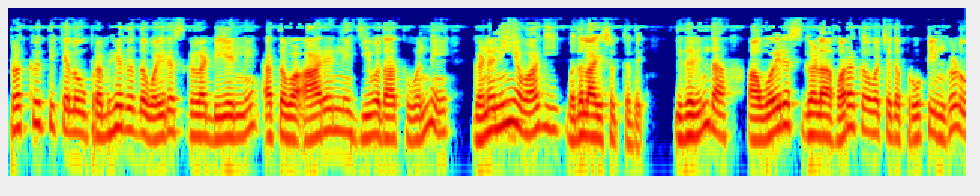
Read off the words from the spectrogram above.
ಪ್ರಕೃತಿ ಕೆಲವು ಪ್ರಭೇದದ ವೈರಸ್ಗಳ ಡಿಎನ್ಎ ಅಥವಾ ಆರ್ಎನ್ಎ ಜೀವಧಾತುವನ್ನೇ ಗಣನೀಯವಾಗಿ ಬದಲಾಯಿಸುತ್ತದೆ. ಇದರಿಂದ ಆ ವೈರಸ್ಗಳ ಹೊರಕವಚದ ಪ್ರೋಟೀನ್ಗಳು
